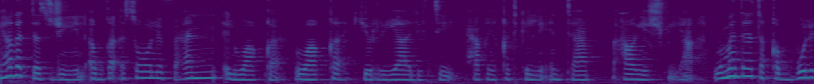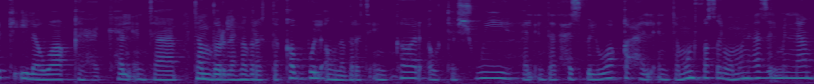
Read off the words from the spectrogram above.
في هذا التسجيل أبغى أسولف عن الواقع واقعك الرياليتي حقيقتك اللي أنت عايش فيها. ومدى تقبلك إلى واقعك؟ هل أنت تنظر له نظرة تقبل أو نظرة إنكار أو تشويه؟ هل أنت تحس بالواقع؟ هل أنت منفصل ومنعزل منه؟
